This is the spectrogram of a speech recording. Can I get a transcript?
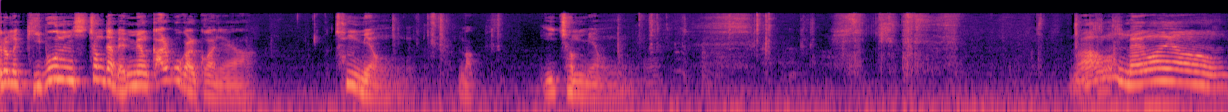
그러면 기본 시청자 몇 명 깔고 갈 거 아니야. 천 명, 막, 이천 명. 아, 매워요.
